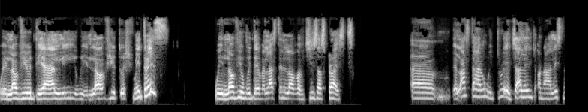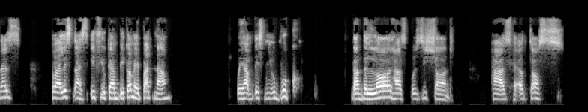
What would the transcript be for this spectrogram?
We love you dearly. We love you to Schmitris. We love you with the everlasting love of Jesus Christ. Um, the last time we threw a challenge on our listeners, to our listeners, if you can become a partner, we have this new book that the Lord has positioned, has helped us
